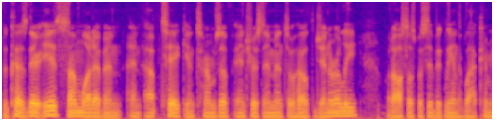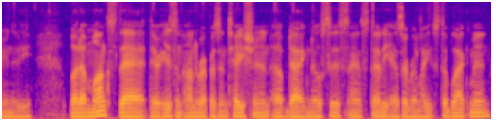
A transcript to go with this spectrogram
because there is somewhat of an, an uptick in terms of interest in mental health generally, but also specifically in the black community. But amongst that, there is an underrepresentation of diagnosis and study as it relates to black men.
